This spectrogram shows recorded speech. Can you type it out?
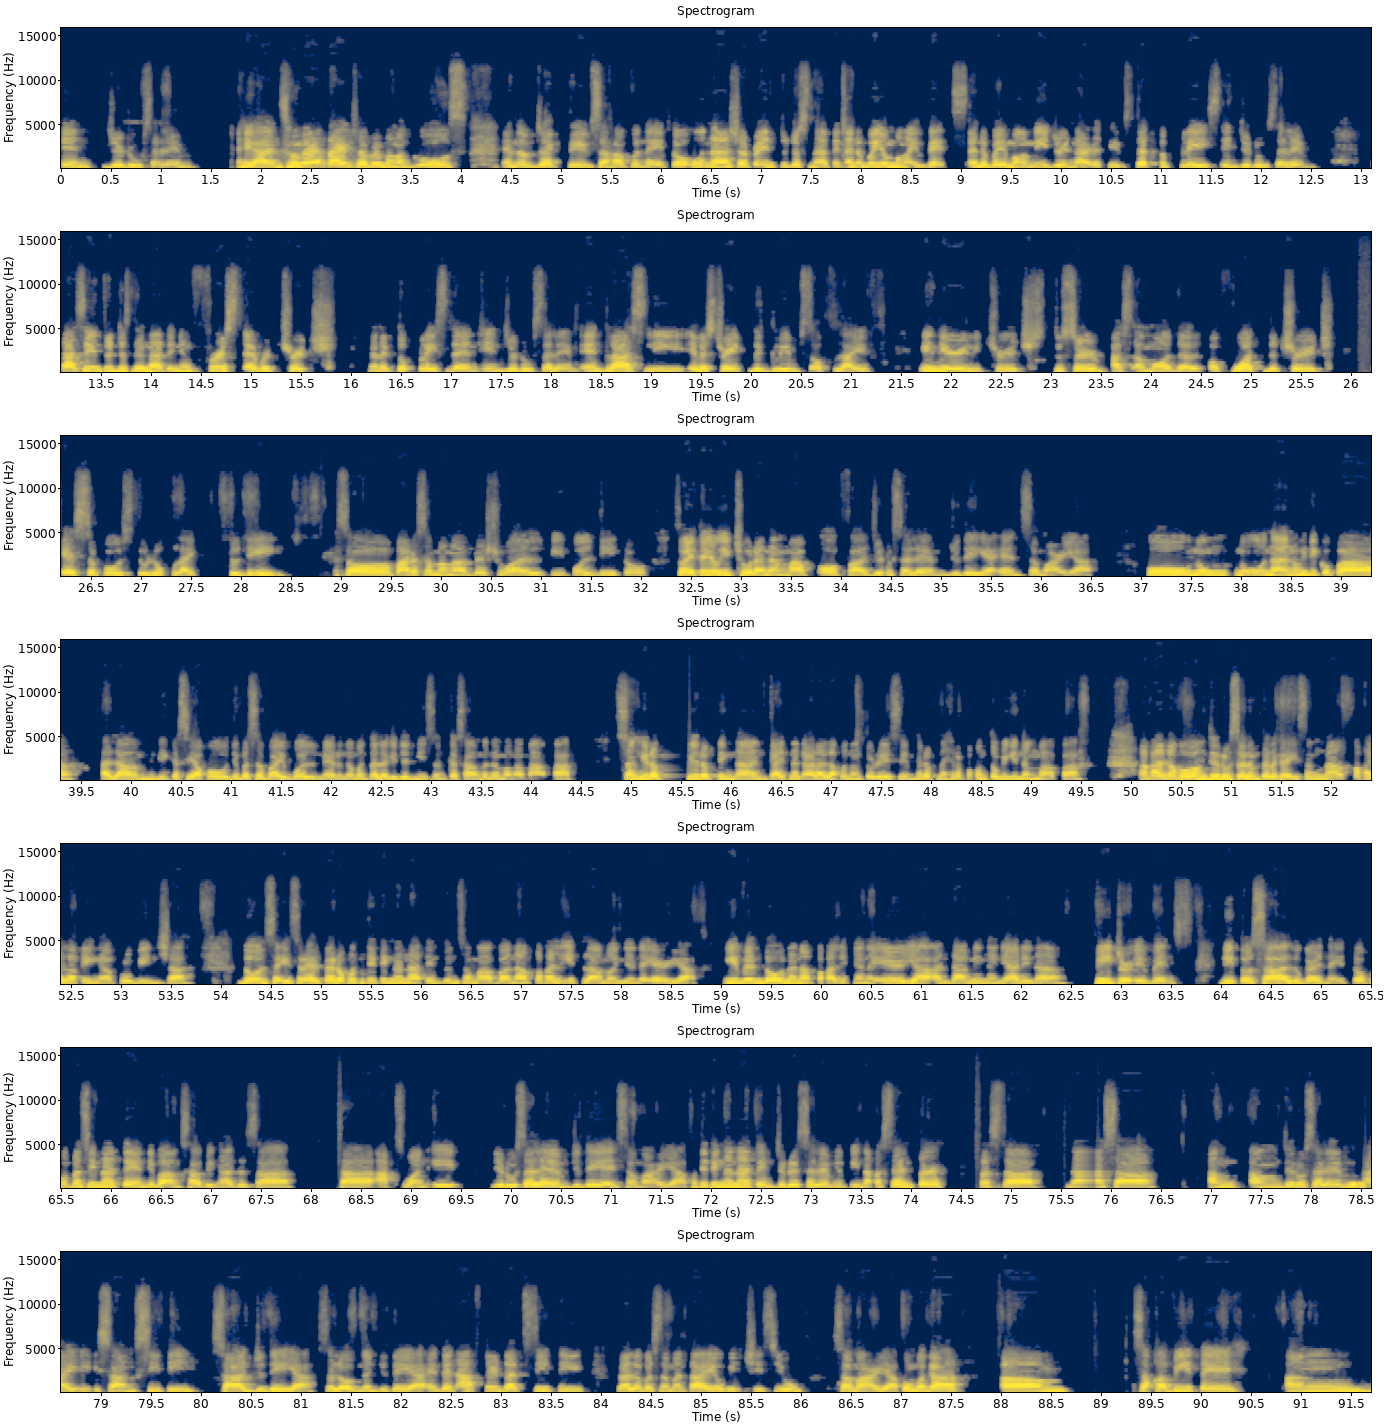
in Jerusalem. Ayan. So, meron tayong syempre mga goals and objectives sa hapon na ito. Una, syempre introduce natin ano ba yung mga events, ano ba yung mga major narratives that took place in Jerusalem. Tapos, introduce din natin yung first ever church na nag-took place then in Jerusalem. And lastly, illustrate the glimpse of life in the early church to serve as a model of what the church is supposed to look like today. So, para sa mga visual people dito, so ito yung itsura ng map of uh, Jerusalem, Judea, and Samaria. Kung nung, nung una, nung hindi ko pa alam, hindi kasi ako, di ba sa Bible, meron naman talaga dyan minsan kasama ng mga mapa. Isang hirap-hirap tingnan. Kahit nag-aral ako ng tourism, hirap na hirap akong tumingin ng mapa. Akala ko ang Jerusalem talaga isang napakalaking uh, probinsya doon sa Israel. Pero kung titingnan natin doon sa mapa, napakaliit lamang niya na area. Even though na napakaliit niya na area, ang daming nangyari na major events dito sa lugar na ito. Papansin natin, 'di ba, ang sabi nga doon sa sa Acts 1:8, Jerusalem, Judea, and Samaria. Kung titingnan natin, Jerusalem yung pinaka-center Basta nasa ang ang Jerusalem ay isang city sa Judea, sa loob ng Judea. And then after that city, lalabas naman tayo which is yung Samaria. Kumbaga um sa Cavite, ang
